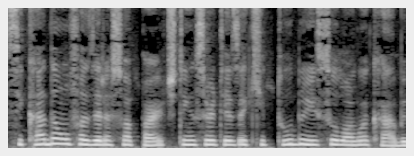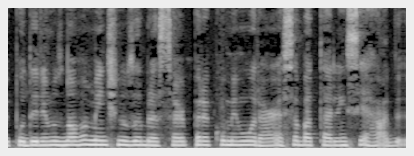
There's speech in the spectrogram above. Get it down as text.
Se cada um fazer a sua parte, tenho certeza que tudo isso logo acaba e poderemos novamente nos abraçar para comemorar essa batalha encerrada.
